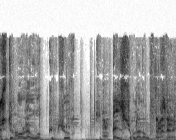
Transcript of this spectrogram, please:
justement la woke culture qui Ah. pèse sur la langue Ça française.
